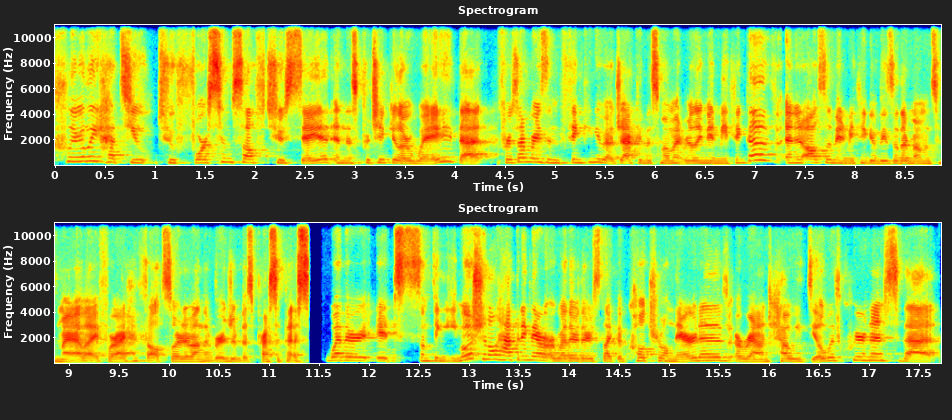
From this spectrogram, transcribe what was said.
Clearly had to to force himself to say it in this particular way that for some reason thinking about jack in this moment really made me think of and it also made me think of these other moments in my life where i have felt sort of on the verge of this precipice whether it's something emotional happening there or whether there's like a cultural narrative around how we deal with queerness that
